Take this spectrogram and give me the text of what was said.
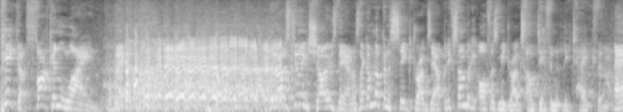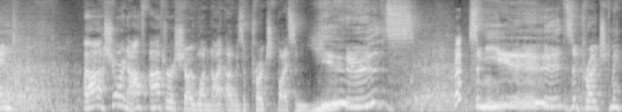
Pick a fucking lane, Quebec. but I was doing shows there and I was like, I'm not going to seek drugs out, but if somebody offers me drugs, I'll definitely take them. And Ah, sure enough, after a show one night, I was approached by some youths. some youths approached me,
